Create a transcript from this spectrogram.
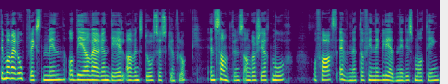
Det må være oppveksten min og det å være en del av en stor søskenflokk, en samfunnsengasjert mor og fars evne til å finne gleden i de små ting,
